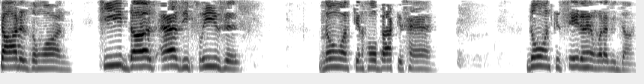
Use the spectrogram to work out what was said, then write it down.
God is the one. He does as he pleases. No one can hold back his hand. No one can say to him, what have you done?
